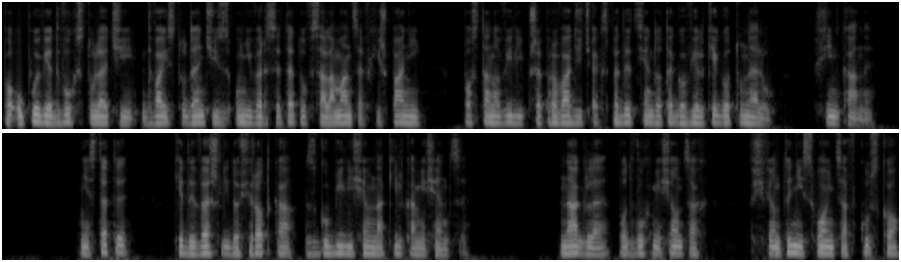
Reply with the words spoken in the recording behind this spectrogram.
Po upływie dwóch stuleci dwaj studenci z Uniwersytetu w Salamance w Hiszpanii postanowili przeprowadzić ekspedycję do tego wielkiego tunelu, Chinkany. Niestety, kiedy weszli do środka, zgubili się na kilka miesięcy. Nagle, po dwóch miesiącach, w świątyni słońca w Cusco,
